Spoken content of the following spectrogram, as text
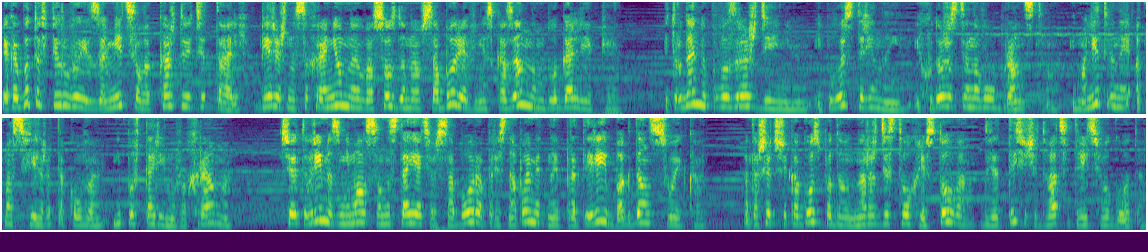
я как будто впервые заметила каждую деталь, бережно сохраненную, воссозданную в соборе в несказанном благолепии – и трудами по возрождению, и былой старины, и художественного убранства, и молитвенной атмосферы такого неповторимого храма, все это время занимался настоятель собора, преснопамятный протерей Богдан Сойко, отошедший ко Господу на Рождество Христово 2023 года.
